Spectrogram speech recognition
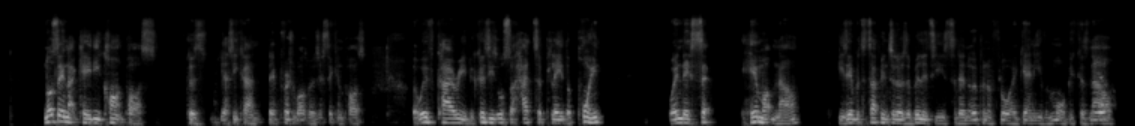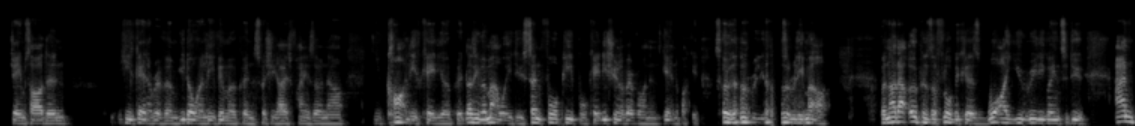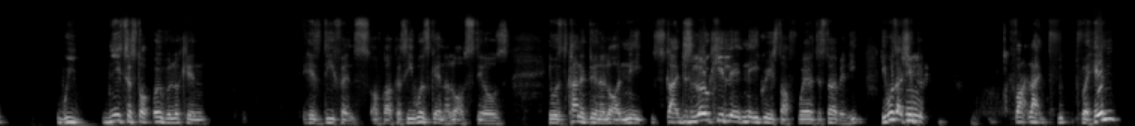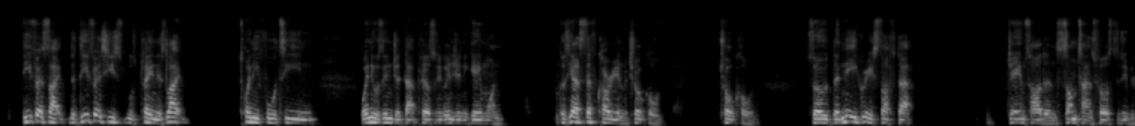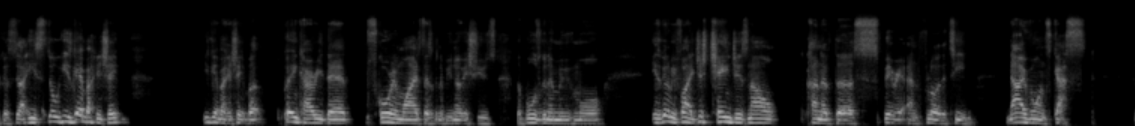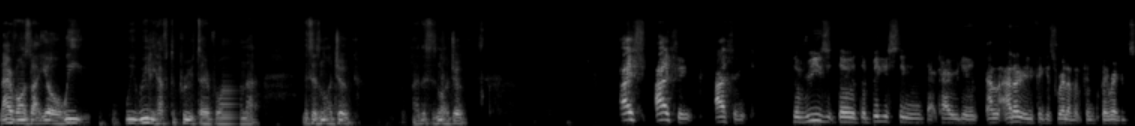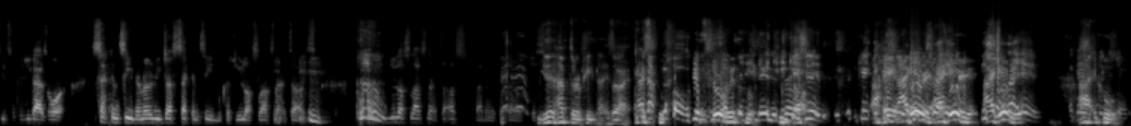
not saying that KD can't pass because yes, he can. They're professional basketballers, yes, they can pass. But with Kyrie, because he's also had to play the point, when they set him up now, he's able to tap into those abilities to then open the floor again even more because now Yeah. James Harden, he's getting a rhythm. You don't want to leave him open, especially how he's finding his own now. You can't leave KD open. It doesn't even matter what you do. Send four people. KD shooting over everyone and get in the bucket. So it doesn't really doesn't really matter. But now that opens the floor because what are you really going to do? And we need to stop overlooking his defense of God because he was getting a lot of steals. He was kind of doing a lot of neat, like just low key nitty gritty stuff where disturbing. He he was actually hmm. fi- like for him defense like the defense he was playing is like 2014 when he was injured that playoffs when he got injured in game one because he had Steph Curry in the chokehold, chokehold. So the nitty gritty stuff that James Harden sometimes fails to do because he's still he's getting back in shape. He's getting back in shape, but putting Kyrie there, scoring wise, there's going to be no issues. The ball's going to move more. It's going to be fine. It just changes now, kind of the spirit and flow of the team. Now everyone's gassed. Now everyone's like, "Yo, we we really have to prove to everyone that this is not a joke. Like, this is not a joke." I I think I think the reason the the biggest thing that Kyrie did, and I don't really think it's relevant for him to play regular season because you guys are what, second seed and only just second seed because you lost last night to us. you lost last night to us. By the way, so just, You didn't have to repeat that. It's all right. no, It's cool, it's cool. in case you didn't- in case- in I hear, I hear it. I hear it. I hear it. Okay, Alright, cool. shot.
